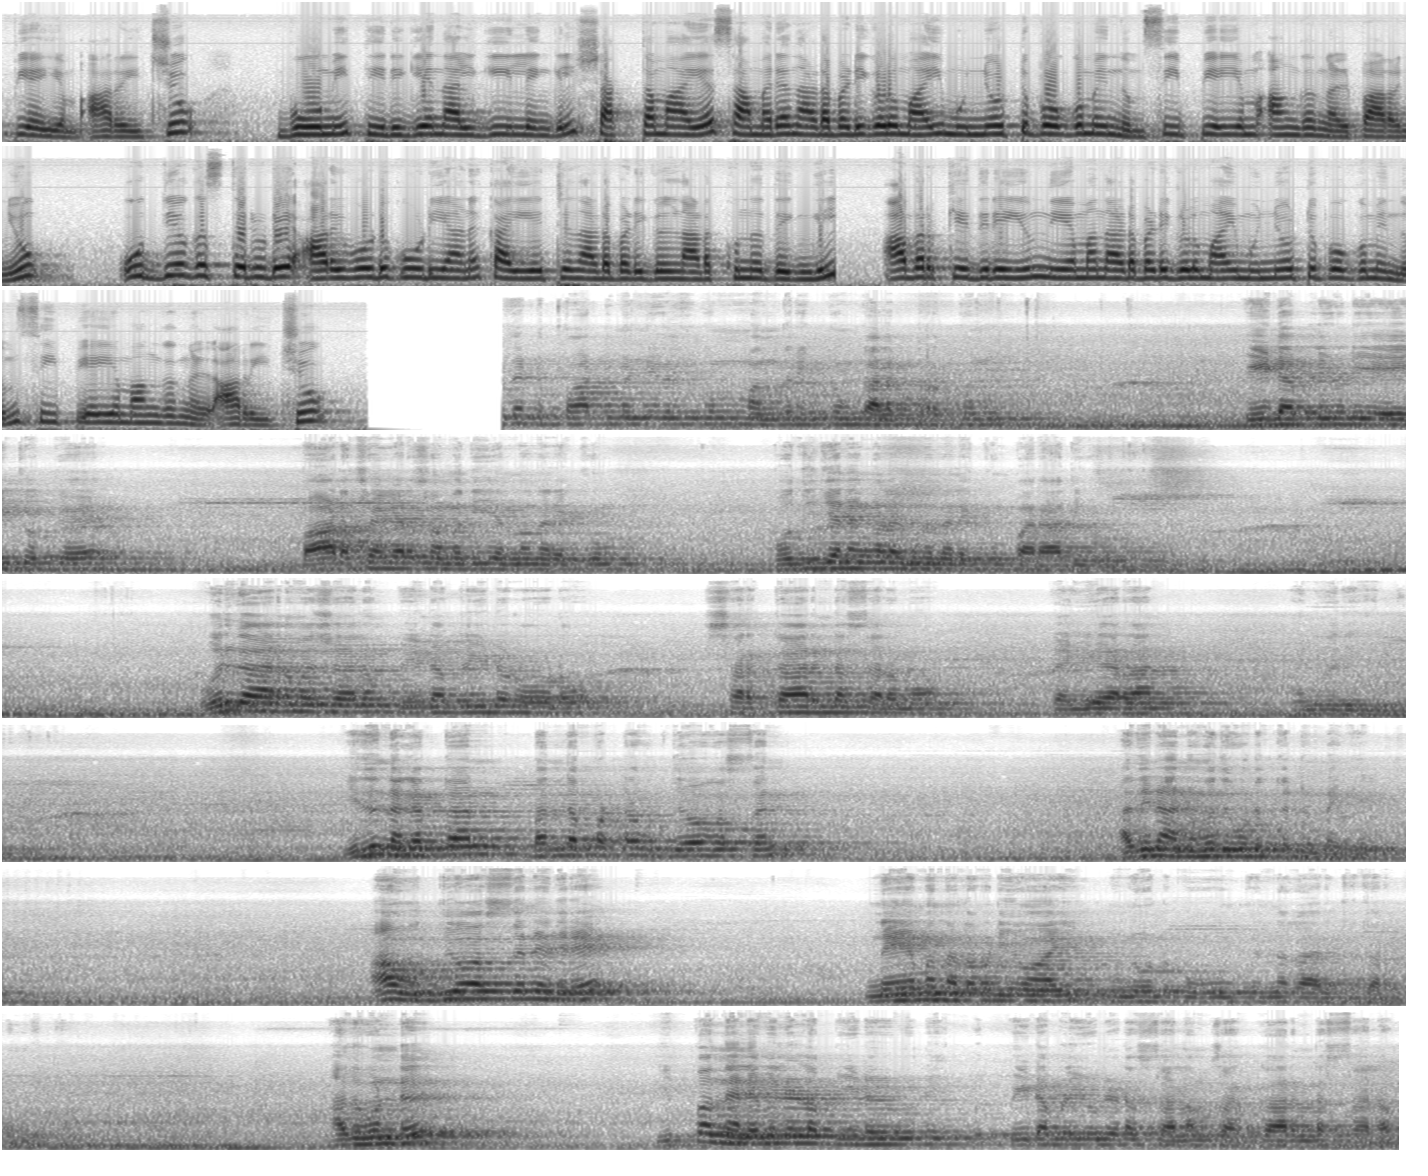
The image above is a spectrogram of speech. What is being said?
അറിയിച്ചു. ഭൂമി തിരികെ നൽകിയില്ലെങ്കിൽ ശക്തമായ സമര നടപടികളുമായി മുന്നോട്ടു പോകുമെന്നും സി അംഗങ്ങൾ പറഞ്ഞു. ഉദ്യോഗസ്ഥരുടെ അറിവോടുകൂടിയാണ് കയ്യേറ്റ നടപടികൾ നടക്കുന്നതെങ്കിൽ അവർക്കെതിരെയും നിയമ നടപടികളുമായി മുന്നോട്ടു പോകുമെന്നും സി അംഗങ്ങൾ അറിയിച്ചു. വിവിധ ഡിപ്പാർട്ട്മെന്റുകൾക്കും മന്ത്രിക്കും കലക്ടർക്കും പി ഡബ്ല്യു ഡി എക്കൊക്കെ പാടശേഖര സമിതി എന്ന നിലയ്ക്കും പൊതുജനങ്ങൾ എന്ന നിലയ്ക്കും പരാതി കൊടുക്കും ഒരു കാരണവശാലും പി ഡബ്ല്യുയുടെ റോഡോ സർക്കാരിന്റെ സ്ഥലമോ കയ്യേറാൻ അനുവദിക്കില്ല. ഇത് നികത്താൻ ബന്ധപ്പെട്ട ഉദ്യോഗസ്ഥൻ അതിന് അനുമതി കൊടുത്തിട്ടുണ്ടെങ്കിൽ ആ ഉദ്യോഗസ്ഥനെതിരെ നിയമ നടപടിയുമായി മുന്നോട്ട് പോകും എന്ന കാര്യത്തിൽ തർക്കമില്ല. അതുകൊണ്ട് ഇപ്പം നിലവിലുള്ള P W D P W ഡിയുടെ സ്ഥലം സർക്കാരിന്റെ സ്ഥലം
